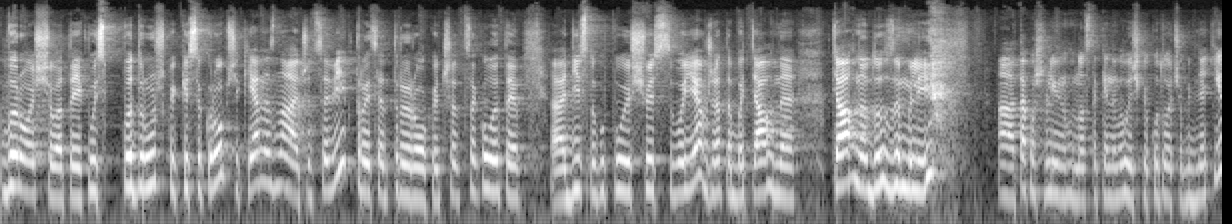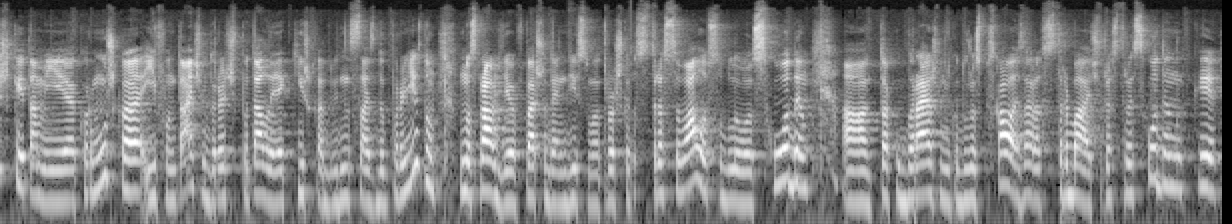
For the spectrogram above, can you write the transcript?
вирощувати, якусь петрушку, якийсь укропчик. Я не знаю, чи це вік 33 роки, чи це коли ти а, дійсно купуєш щось своє, вже тебе тягне, тягне до землі. А, також в лінгу у нас такий невеличкий куточок для кішки. Там є кормушка і фонтанчик. До речі, питали, як кішка віднеслась до переїзду. Ну, насправді, в перший день дійсно трошки стресувала, особливо сходи. Так обережненько дуже спускалась. Зараз стрибає через три сходинки.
